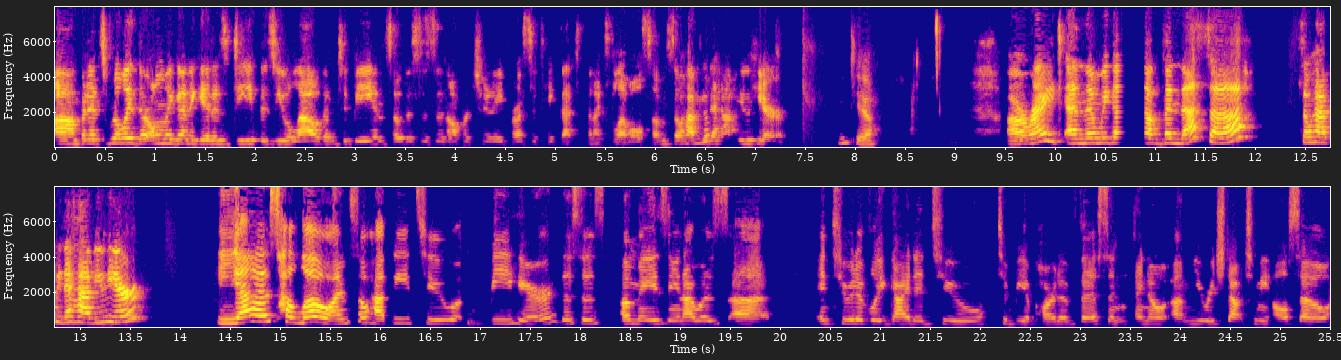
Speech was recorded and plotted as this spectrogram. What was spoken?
um, but it's really they're only going to get as deep as you allow them to be and so this is an opportunity for us to take that to the next level so i'm so happy yep. to have you here Thank you. All right. And then we got Vanessa. So happy to have you here. Yes. Hello. I'm so happy to be here. This is amazing. I was uh, intuitively guided to to be a part of this and i know um, you reached out to me also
